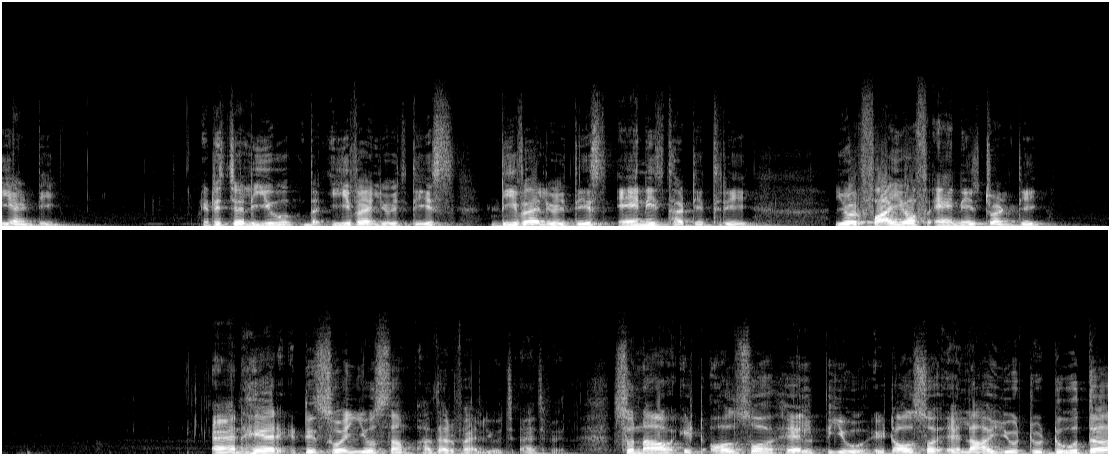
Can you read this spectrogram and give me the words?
e and d it is telling you the e value is this d value is this n is 33 your phi of n is 20 and here it is showing you some other values as well. So now it also help you it also allow you to do the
